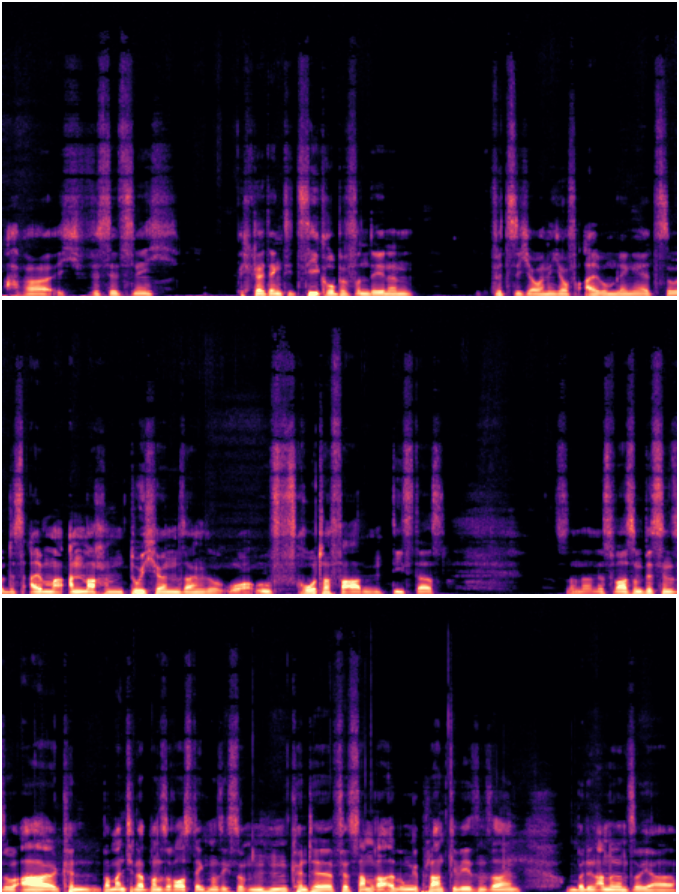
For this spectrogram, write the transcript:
Aber ich wüsste jetzt nicht. Ich denke, die Zielgruppe von denen wird sich auch nicht auf Albumlänge jetzt so das Album anmachen, durchhören und sagen so, oh, uff, roter Faden, dies, das. Sondern es war so ein bisschen so, ah, können, bei manchen hat man so raus, denkt man sich so, mhm, könnte für Samra-Album geplant gewesen sein. Und bei den anderen so, ja,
